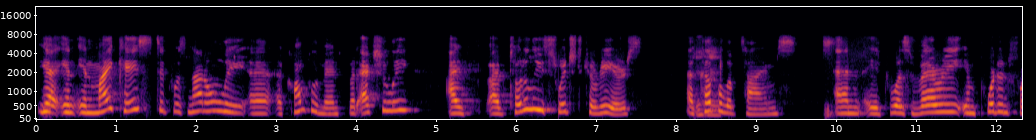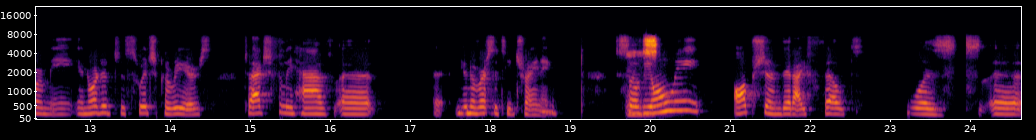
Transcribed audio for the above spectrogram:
yeah in in my case it was not only a, a complement but actually I've I've totally switched careers a mm-hmm. couple of times, and it was very important for me in order to switch careers to actually have a, a university training. So mm-hmm. the only option that I felt was uh,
